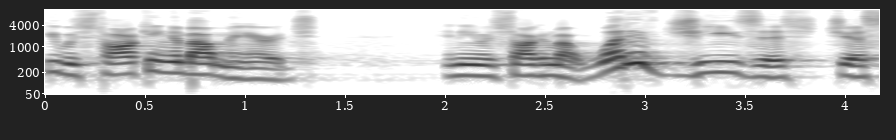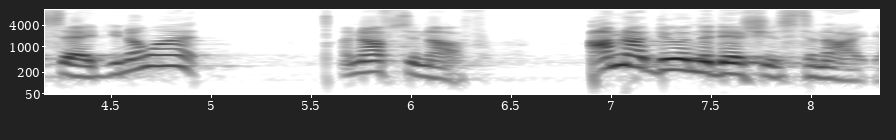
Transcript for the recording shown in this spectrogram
he was talking about marriage. And he was talking about what if Jesus just said, you know what? Enough's enough. I'm not doing the dishes tonight.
